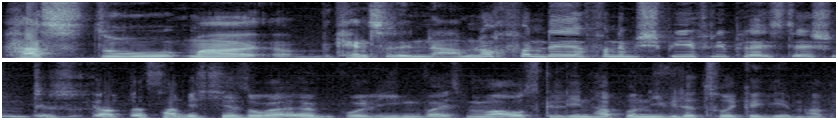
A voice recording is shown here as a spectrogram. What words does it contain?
Hast du mal, äh, kennst du den Namen noch von, der, von dem Spiel für die Playstation? Ich glaube, das habe ich hier sogar irgendwo liegen, weil ich es mir mal ausgeliehen habe und nie wieder zurückgegeben habe.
